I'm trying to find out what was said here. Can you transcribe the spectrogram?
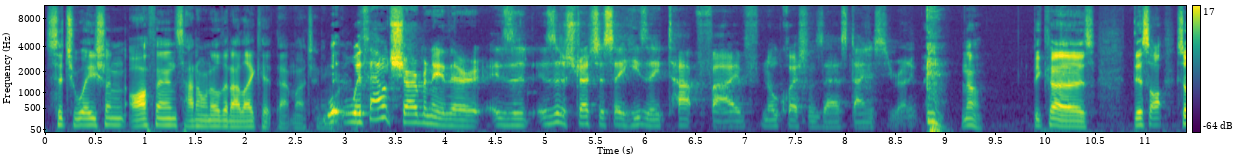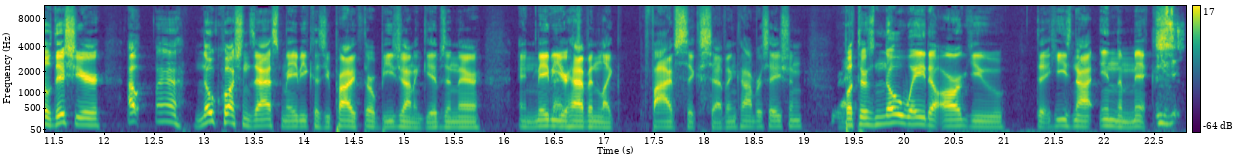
situation, offense. I don't know that I like it that much anymore. Without Charbonnet, there is it is it a stretch to say he's a top five, no questions asked dynasty running back? no, because this all so this year, oh, eh, no questions asked. Maybe because you probably throw Bijan and Gibbs in there, and maybe right. you're having like five, six, seven conversation. Right. But there's no way to argue that he's not in the mix. He's,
